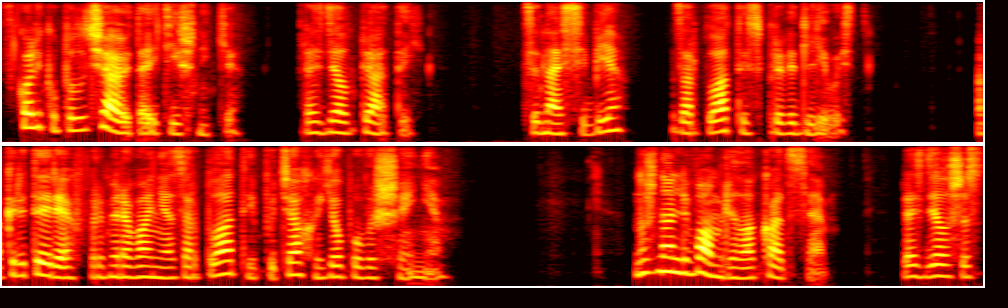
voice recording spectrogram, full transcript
Сколько получают айтишники? Раздел 5. Цена себе, зарплата и справедливость. О критериях формирования зарплаты и путях ее повышения. Нужна ли вам релокация? Раздел 6.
